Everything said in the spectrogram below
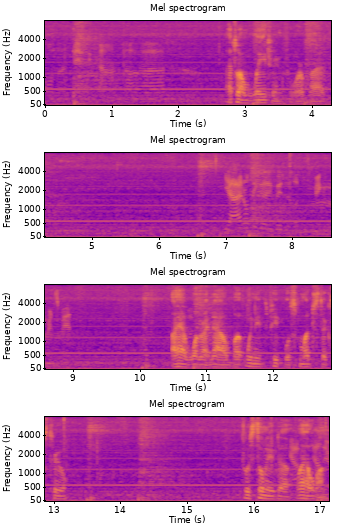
Hold on, maybe uh, uh, That's what I'm wagering for, but yeah, I don't think anybody's looking for fingerprints, man. I have one right now, but we need people with smudge sticks too. So we still need to. Yeah, well, hold on. there-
